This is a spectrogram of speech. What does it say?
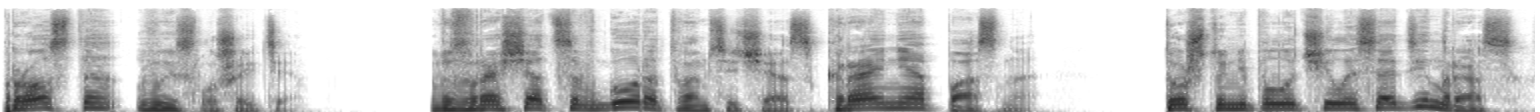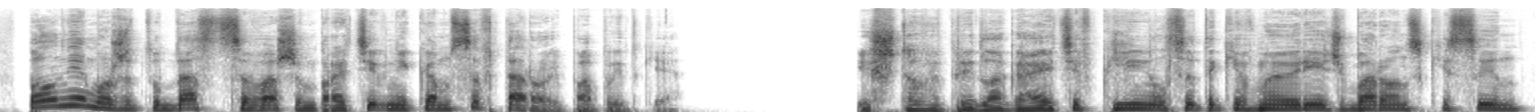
Просто выслушайте. Возвращаться в город вам сейчас крайне опасно. То, что не получилось один раз, вполне может удастся вашим противникам со второй попытки. «И что вы предлагаете?» — вклинился таки в мою речь баронский сын.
